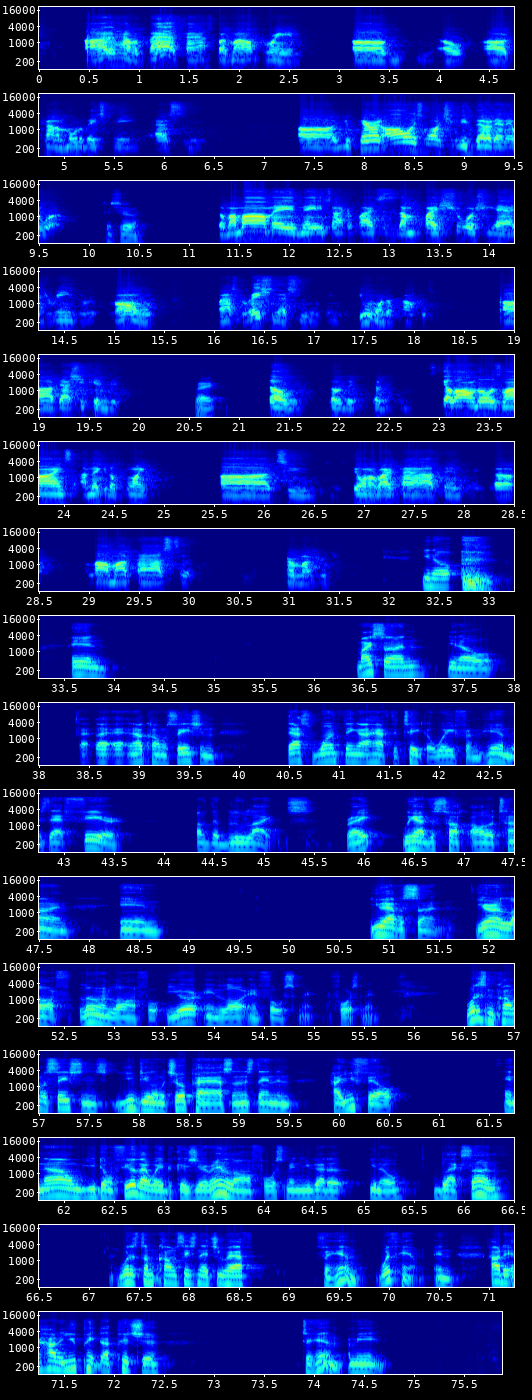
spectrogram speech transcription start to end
I didn't have a bad past, but my upbringing, um, you know, uh, kind of motivates me as to uh, your parent always wants you to be better than they were. For sure. So my mom made many sacrifices. I'm quite sure she had dreams of her own, aspirations that she would think she would want to accomplish uh, that she couldn't do. Right. So, so the, the, along those lines, I make it a point uh, to, stay on the right path and, and uh, allow my past to turn my future. You know, and my son, you know, in our conversation, that's one thing I have to take away from him is that fear of the blue lights, right? We have this talk all the time. And you have a son, you're in law, you're in law, you're in law enforcement. Enforcement. What are some conversations you dealing with your past and understanding how you felt, and now you don't feel that way because you're in law enforcement. you got a you know black son. What is some conversation that you have for him with him, and how do how do you paint that picture to him? I mean,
